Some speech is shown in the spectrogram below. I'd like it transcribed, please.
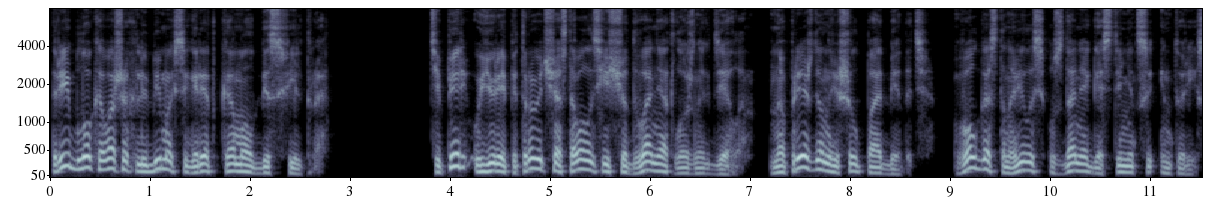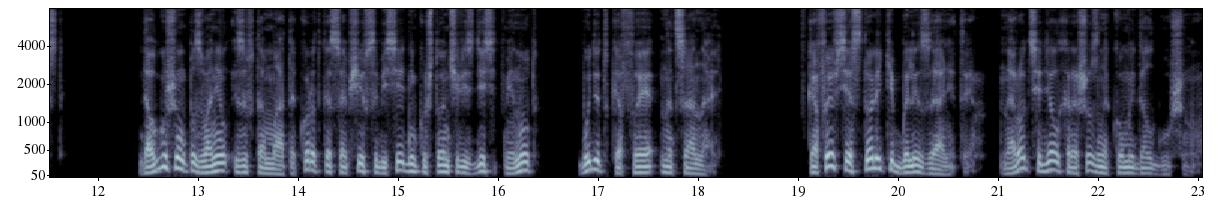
Три блока ваших любимых сигарет Camel без фильтра. Теперь у Юрия Петровича оставалось еще два неотложных дела. Но прежде он решил пообедать. Волга остановилась у здания гостиницы «Интурист». Долгушин позвонил из автомата, коротко сообщив собеседнику, что он через 10 минут будет в кафе «Националь». В кафе все столики были заняты. Народ сидел хорошо знакомый Долгушину.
